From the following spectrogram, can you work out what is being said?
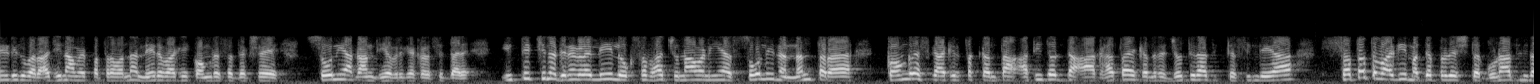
ನೀಡಿರುವ ರಾಜೀನಾಮೆ ಪತ್ರವನ್ನ ನೇರವಾಗಿ ಕಾಂಗ್ರೆಸ್ ಅಧ್ಯಕ್ಷೆ ಸೋನಿಯಾ ಗಾಂಧಿ ಅವರಿಗೆ ಕಳಿಸಿದ್ದಾರೆ. ಇತ್ತೀಚಿನ ದಿನಗಳಲ್ಲಿ ಲೋಕಸಭಾ ಚುನಾವಣೆಯ ಸೋಲಿನ ನಂತರ ಕಾಂಗ್ರೆಸ್ಗಾಗಿರ್ತಕ್ಕಂಥ ಅತಿ ದೊಡ್ಡ ಆಘಾತ, ಯಾಕಂದ್ರೆ ಜ್ಯೋತಿರಾದಿತ್ಯ ಸಿಂಧಿಯಾ ಸತತವಾಗಿ ಮಧ್ಯಪ್ರದೇಶದ ಗುಣಾದಿಂದ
